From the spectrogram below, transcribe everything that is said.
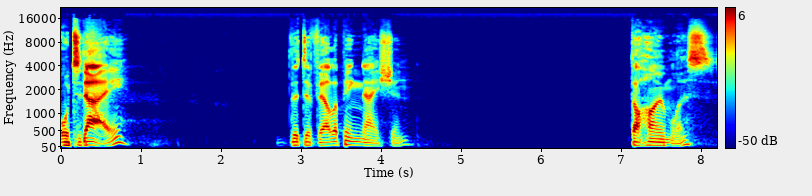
or today, the developing nation, the homeless,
